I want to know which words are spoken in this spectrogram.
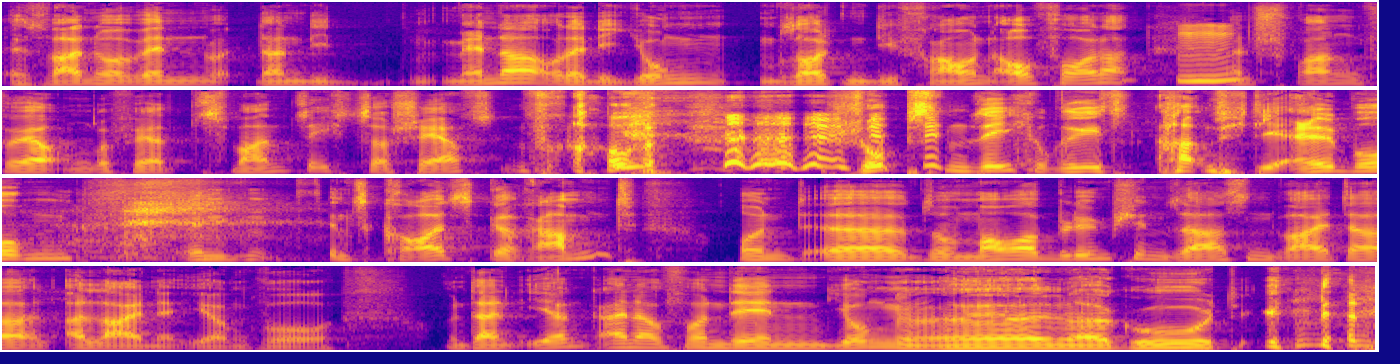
Es war nur, wenn dann die Männer oder die Jungen sollten die Frauen auffordern, Mhm. dann sprangen wir ungefähr 20 zur schärfsten Frau, schubsten sich, haben sich die Ellbogen in, ins Kreuz gerammt und äh, so Mauerblümchen saßen weiter alleine irgendwo. Und dann irgendeiner von den Jungen, äh, na gut, dann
